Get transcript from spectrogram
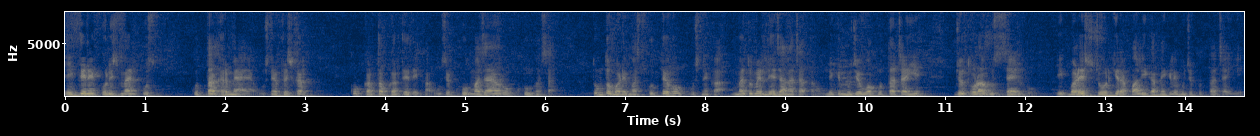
एक दिन एक पुलिसमैन उस कुत्ता घर में आया। उसने फ्रिस्कर को कर्तव्य करते देखा। उसे खूब मज़ा आया और वो खूब हंसा। तुम तो बड़े मस्त कुत्ते हो, उसने कहा। मैं तुम्हें ले जाना चाहता हूँ, लेकिन मुझे वह कुत्ता चाहिए जो थोड़ा गुस्सैल हो। एक बड़े स्टोर की रखवाली करने के लिए मुझे कुत्ता चाहिए।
